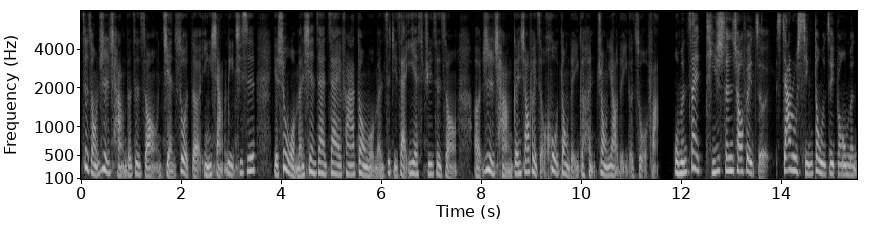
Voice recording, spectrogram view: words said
这种日常的这种减塑的影响力，其实也是我们现在在发动我们自己在 ESG 这种呃日常跟消费者互动的一个很重要的一个做法。我们在提升消费者加入行动的这段，我们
